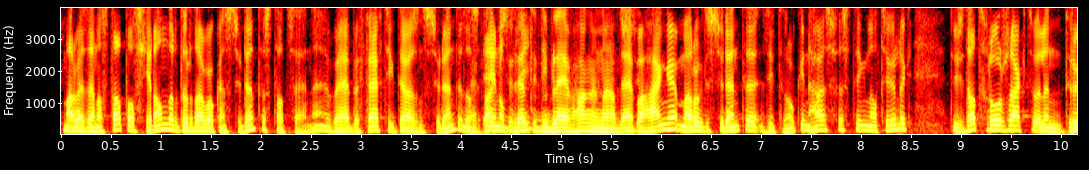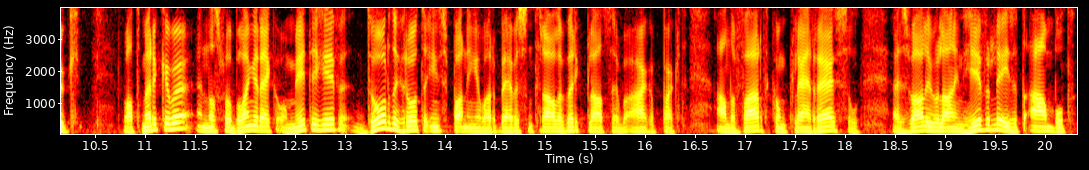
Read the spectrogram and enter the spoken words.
Maar wij zijn een stad als geen ander, doordat we ook een studentenstad zijn. Hè. Wij hebben 50.000 studenten, dat is één op drie. studenten die blijven hangen na de Blijven hangen, maar ook de studenten zitten ook in huisvesting natuurlijk. Dus dat veroorzaakt wel een druk. Wat merken we, en dat is wel belangrijk om mee te geven, door de grote inspanningen waarbij we centrale werkplaatsen hebben aangepakt, aan de vaart komt Klein Rijssel en Zwaluwelaan in Heverlee, is het aanbod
